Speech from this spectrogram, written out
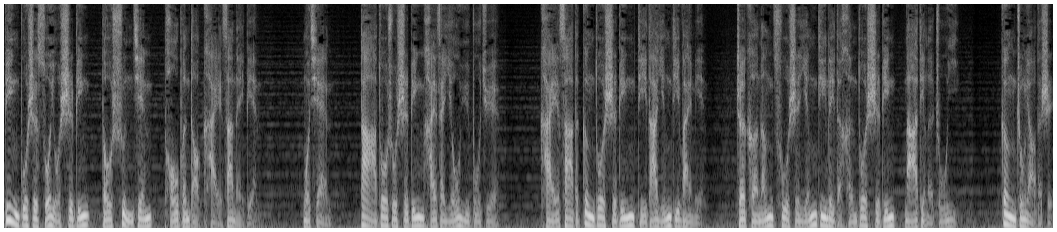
并不是所有士兵都瞬间投奔到凯撒那边。目前，大多数士兵还在犹豫不决。凯撒的更多士兵抵达营地外面，这可能促使营地内的很多士兵拿定了主意。更重要的是。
